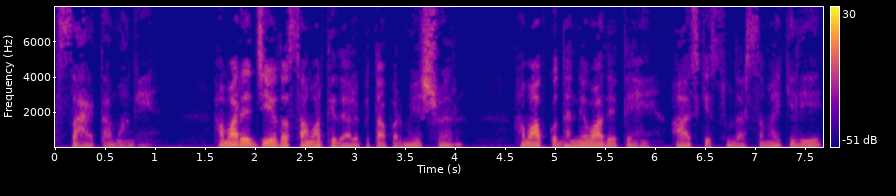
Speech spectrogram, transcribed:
सहायता मांगे। हमारे जीवित और सामर्थ्य दयालु पिता परमेश्वर, हम आपको धन्यवाद देते हैं आज के सुंदर समय के लिए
